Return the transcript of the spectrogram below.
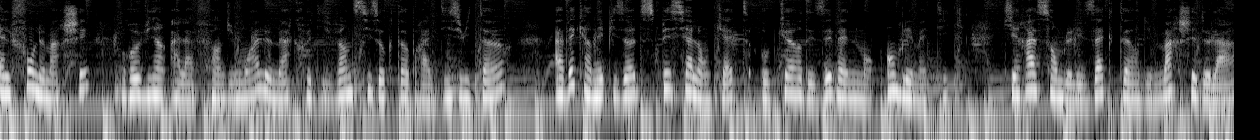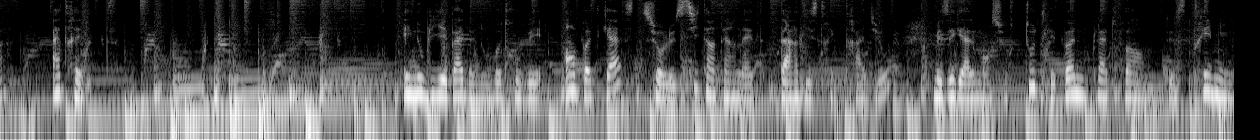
Elles font le marché revient à la fin du mois le mercredi 26 octobre à 18h avec un épisode spécial enquête au cœur des événements emblématiques qui rassemblent les acteurs du marché de l'art. À très vite. Et n'oubliez pas de nous retrouver en podcast sur le site internet d'Art District Radio, mais également sur toutes les bonnes plateformes de streaming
